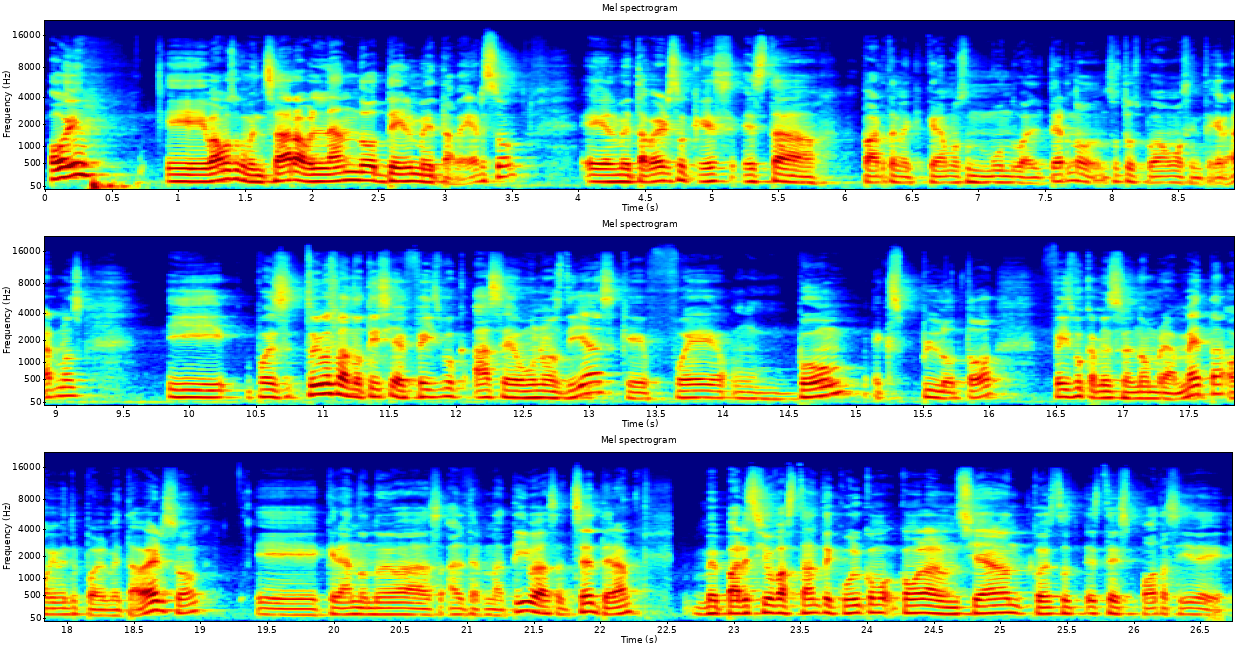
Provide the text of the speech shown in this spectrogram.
Hoy eh, vamos a comenzar hablando del metaverso. El metaverso, que es esta parte en la que creamos un mundo alterno donde nosotros podamos integrarnos. Y pues tuvimos la noticia de Facebook hace unos días que fue un boom, explotó. Facebook cambió el nombre a Meta, obviamente por el metaverso, eh, creando nuevas alternativas, etc. Me pareció bastante cool cómo, cómo lo anunciaron con esto, este spot así de,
